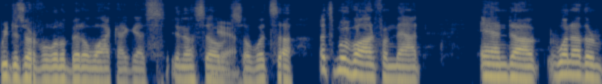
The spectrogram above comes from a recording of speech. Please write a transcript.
we deserve a little bit of luck, I guess. You know, so yeah. so let's uh let's move on from that. And uh, one other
